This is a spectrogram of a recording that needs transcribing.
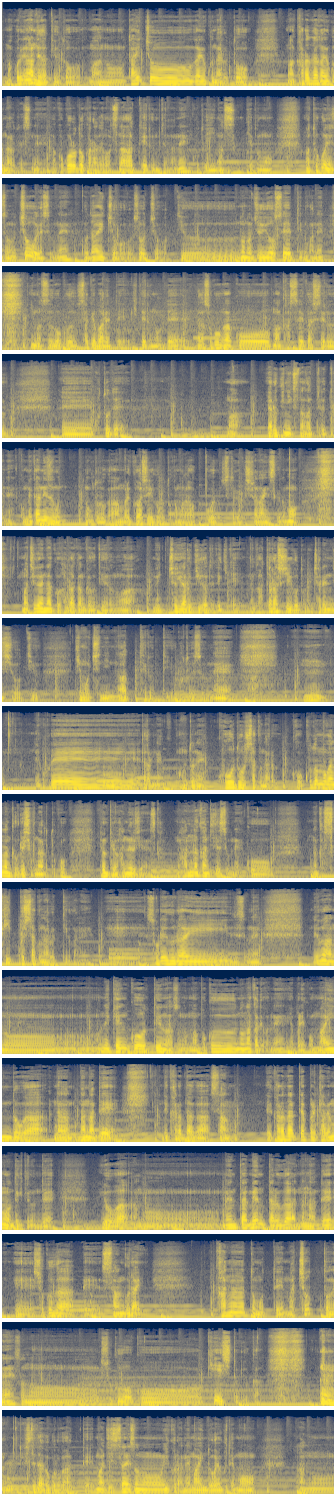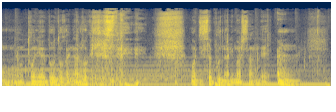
まあ、これなんでかっていうと、まあ、あの体調が良くなると、まあ、体が良くなるとですね、まあ、心と体はつながっているみたいなねこと言いますけども、まあ、特にその腸ですよね。こう大腸小腸っていうのの重要性っていうのがね今すごく叫ばれてきてるのでだからそこがこう、まあ、活性化してるえー、ことでまあやる気につながってるっていうねこうメカニズムのこととかあんまり詳しいこととかまだ僕はちょっとよく知らないんですけども間違いなく肌感覚でやるのはめっちゃやる気が出てきてなんか新しいことにチャレンジしようっていう気持ちになってるっていうことですよね。うん、でこれだからねほんとね行動したくなる。こう子供がなんか嬉しくなるとこうぴょんぴょん跳ねるじゃないですか、まあ、あんな感じですよね。こうなんかスキップしたくなるっていうかね、えー、それぐらいですよね。でまああのー、ね健康っていうのはその、まあ、僕の中ではねやっぱりこうマインドが 7, 7でで体が3で体ってやっぱり食べ物できてるんで要はあのー、メンタメンタルが7で、えー、食が、えー、3ぐらい。かなと思って、まあ、ちょっとねその食をこう軽視というか してたところがあって、まあ、実際そのいくらねマインドが良くてもあの糖尿病とかになるわけでですね。まあ実際僕なりましたんで。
